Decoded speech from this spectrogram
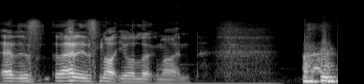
that is that is not your look, Martin.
